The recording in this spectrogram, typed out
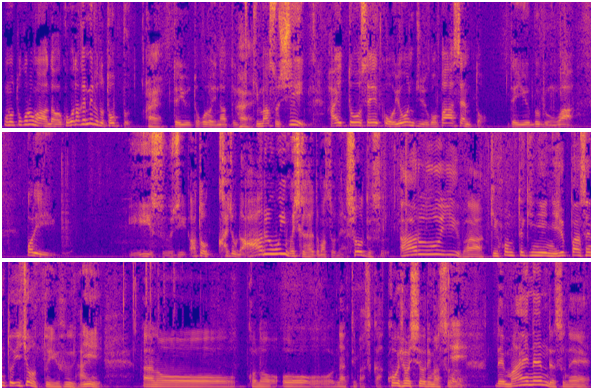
このところが、だからここだけ見るとトップっていうところになってきますし、はい、配当成功45%。っていう部分は、やっぱり、いい数字。あと、会長、ROE も意識されてますよね。そうです。ROE は基本的に20%以上というふうに、はい、あのー、この、おなんて言いますか、公表しております。ええ、で、毎年ですね、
